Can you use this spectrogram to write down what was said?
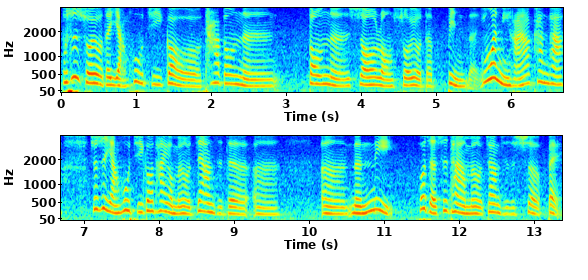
不是所有的养护机构他都能都能收容所有的病人，因为你还要看他就是养护机构他有没有这样子的嗯嗯能力，或者是他有没有这样子的设备，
